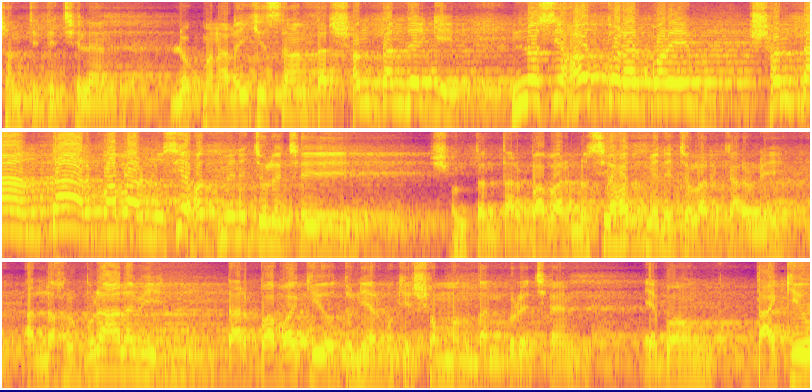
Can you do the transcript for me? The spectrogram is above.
শান্তিতে ছিলেন। লোকমান আলাইহিসালাম তার সন্তানদেরকে নসিহত করার পরে সন্তান তার বাবার নসিহত মেনে চলেছে। সন্তান তার বাবার নসিহত মেনে চলার কারণে আল্লাহ রব্বুল আলমিন তার বাবাকেও দুনিয়ার বুকে সম্মান দান করেছেন। এবং তাকেও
